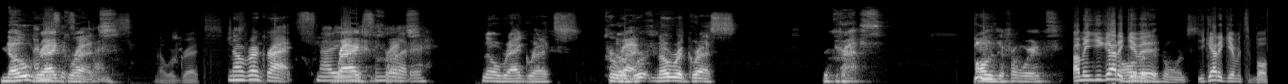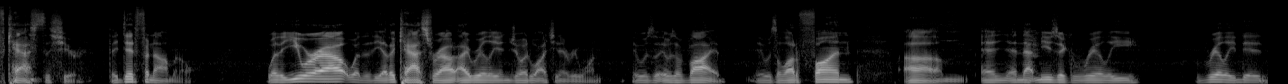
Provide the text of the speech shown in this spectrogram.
no I miss it regrets. sometimes. no regrets. No just life. regrets. Not even Rag a single regrets. letter. No regrets. Correct. No, gr- no regrets. regrets. All the different words. I mean, you got to All give the it. different ones. You got to give it to both casts this year. They did phenomenal. Whether you were out, whether the other casts were out, I really enjoyed watching everyone. It was it was a vibe. It was a lot of fun, um, and and that music really, really did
